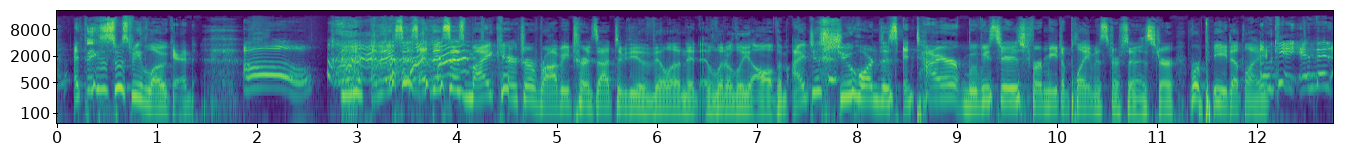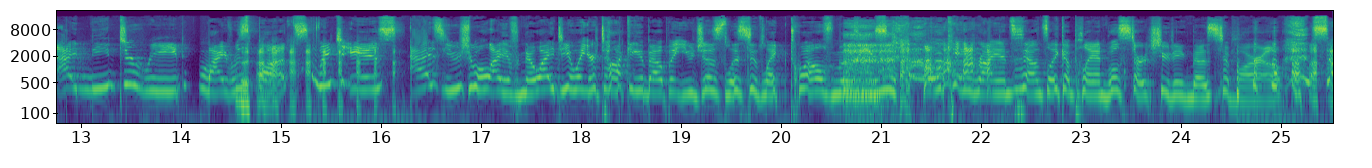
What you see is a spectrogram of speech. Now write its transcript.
one? I think this is supposed to be Logan. Oh, And this is and this is my character Robbie turns out to be the villain in literally all of them. I just shoehorned this entire movie series for me to play Mr. Sinister repeatedly. okay. And then I need to read my response, which is, as usual, I have no idea what you're talking about, but you just listed like 12 movies. Okay, Ryan, sounds like a plan. We'll start shooting those tomorrow. So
